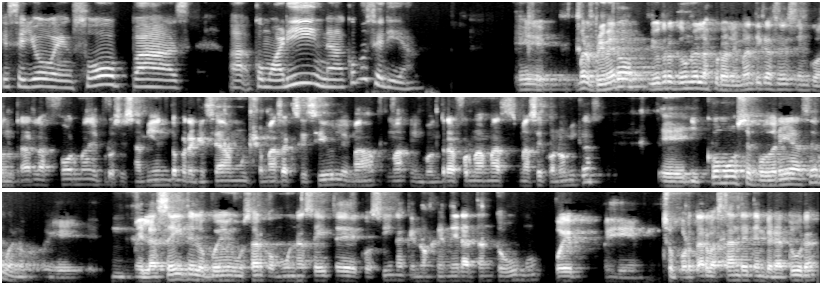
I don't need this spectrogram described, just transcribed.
qué sé yo, en sopas, ah, como harina? ¿Cómo sería? Eh, bueno, primero, yo creo que una de las problemáticas es encontrar la forma de procesamiento para que sea mucho más accesible, más, encontrar formas más, más económicas. Eh, ¿Y cómo se podría hacer? Bueno, eh, el aceite lo pueden usar como un aceite de cocina que no genera tanto humo, puede soportar bastante temperatura,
